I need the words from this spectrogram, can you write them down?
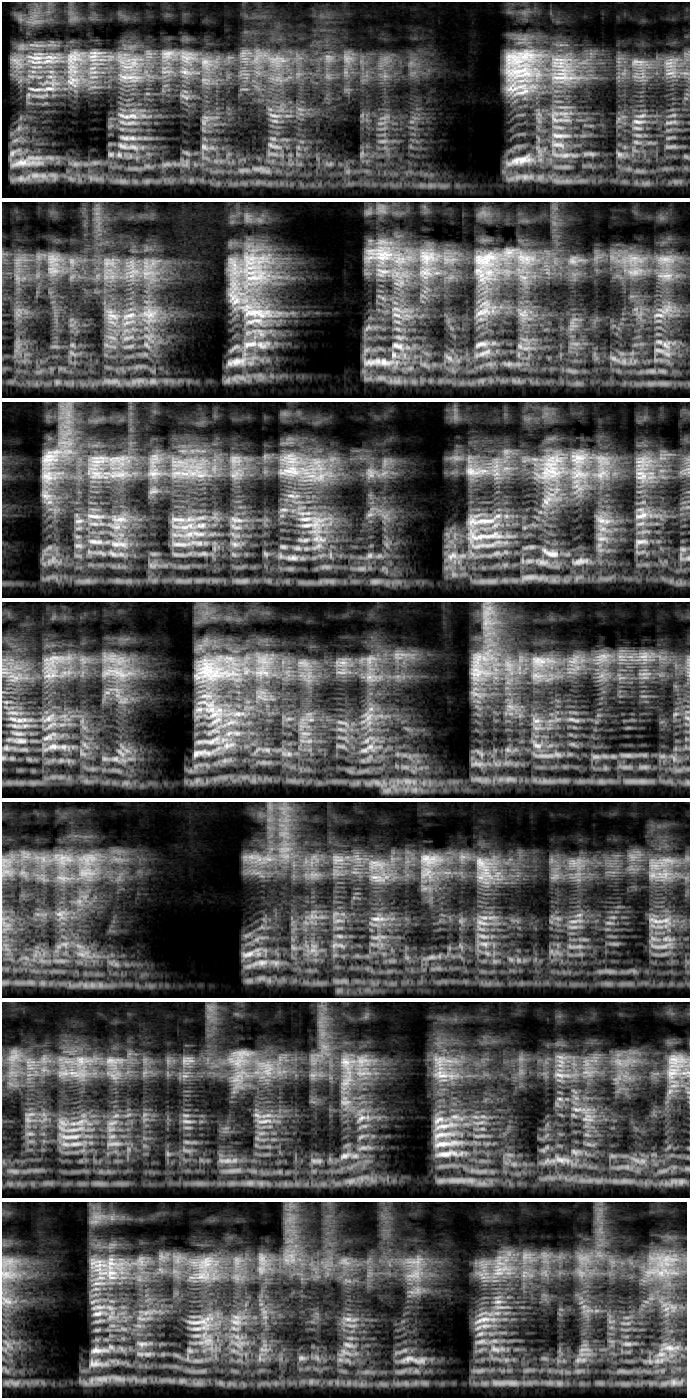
ਉਹਦੀ ਵੀ ਕੀਤੀ ਪਗਾ ਦਿੱਤੀ ਤੇ ਭਗਤ ਦੀ ਵੀ ਲਾਜ ਰੱਖ ਦਿੱਤੀ ਪਰਮਾਤਮਾ ਨੇ। ਇਹ ਅਕਾਲ ਪੁਰਖ ਪਰਮਾਤਮਾ ਦੇ ਘਰ ਦੀਆਂ ਬਖਸ਼ਿਸ਼ਾਂ ਹਨ, ਜਿਹੜਾ ਉਹਦੇ ਦਰ ਤੇ ਝੁਕਦਾ ਹੈ, ਉਹਦੇ ਦਰ ਨੂੰ ਸਮਰਪਿਤ ਹੋ ਜਾਂਦਾ ਹੈ। ਫਿਰ ਸਦਾ ਵਾਸਤੇ ਆਦ, ਅੰਤ, ਦਇਆਲ, ਪੂਰਨ, ਉਹ ਆਦ ਤੋਂ ਲੈ ਕੇ ਅੰਤ ਤੱਕ ਦਇਆਲਤਾ ਵਰਤਾਉਂਦੇ ਹੈ। ਦਇਆਵਾਨ ਹੈ, ਪ੍ਰਮਾਤਮਾ ਵਾਹਿਗੁਰੂ ਤਿਸ ਬਿਨ ਅਵਰ ਨਾ ਕੋਈ, ਤੇ ਉਹਦੇ ਤੋਂ ਬਿਨਾ ਉਹਦੇ ਵਰਗਾ ਹੈ ਕੋਈ ਨਹੀਂ। ਉਸ ਸਮਰੱਥਾ ਦੇ ਮਾਲਕ ਕੇਵਲ ਅਕਾਲ ਪੁਰਖ ਪਰਮਾਤਮਾ ਜੀ ਆਪ ਹੀ ਹਨ। ਆਦ, ਮਦ, ਅੰਤ ਪ੍ਰਭ ਸੋਈ ਨਾਨਕ ਤਿਸ ਬਿਨ ਅਵਰ ਨਾ ਕੋਈ, ਉਹਦੇ ਬਿਨਾ ਕੋਈ ਹੋਰ ਨਹੀਂ ਹੈ। ਜਨਮ, ਮਰਨ, ਨਿਵਾਰ, ਹਰ, ਜਪ, ਸਿਮਰ ਸੁਆਮੀ ਸੋਏ। ਮਹਾਰਾਜ ਕਹਿੰਦੇ, ਬੰਦਿਆ, ਸਮਾਂ ਮਿਲਿਆ।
